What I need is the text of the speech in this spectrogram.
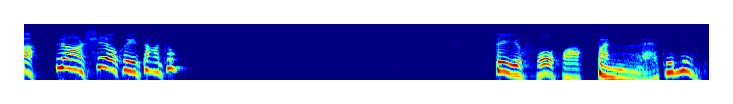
啊，让社会大众对于佛法本来的面目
